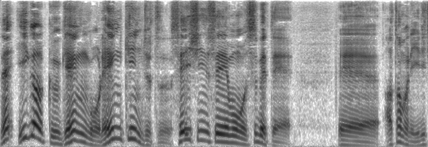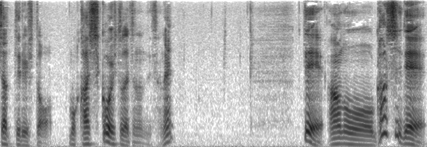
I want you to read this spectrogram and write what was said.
ね、医学、言語、錬金術、精神性もすべて、えー、頭に入れちゃってる人、もう賢い人たちなんですよね。で、あのー、ガチで、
